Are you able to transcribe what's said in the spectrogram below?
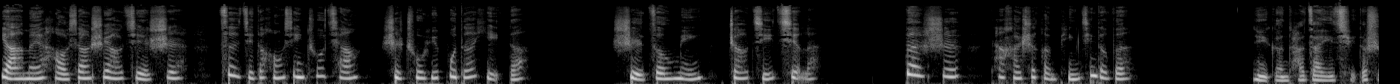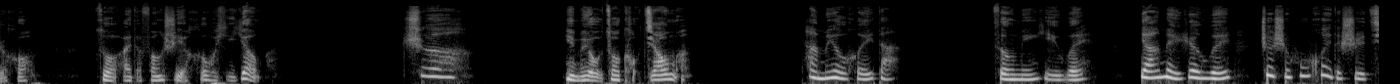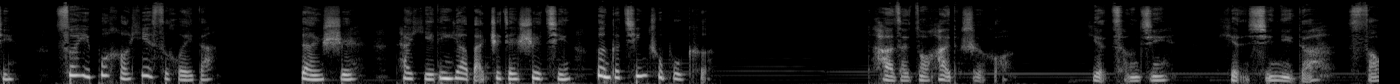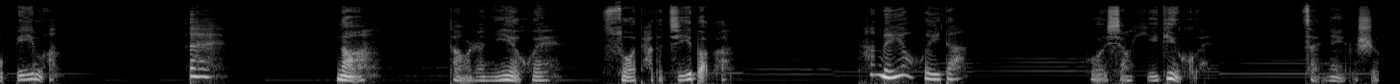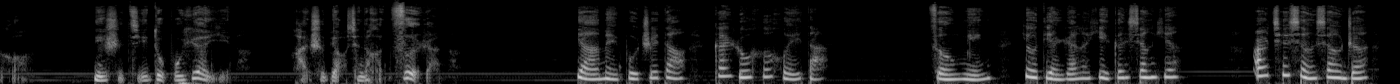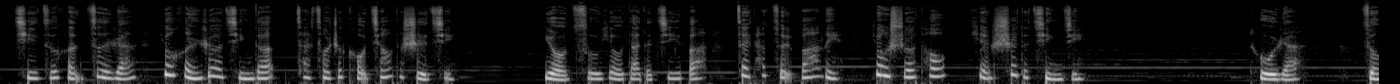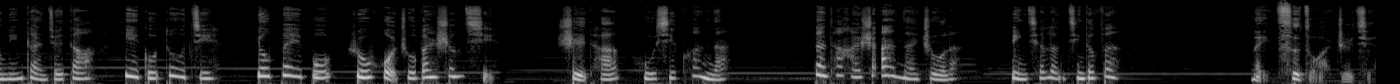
雅美好像是要解释自己的红杏出墙是出于不得已的，史宗明着急起来，但是他还是很平静的问：“你跟他在一起的时候，做爱的方式也和我一样吗？”这，你没有做口交吗？他没有回答。宗明以为雅美认为这是污秽的事情，所以不好意思回答。但是他一定要把这件事情问个清楚不可。他在做爱的时候，也曾经舔吸你的骚逼吗？哎，那当然，你也会缩他的鸡巴吧？他没有回答。我想一定会。在那个时候，你是极度不愿意呢，还是表现的很自然呢？雅美不知道该如何回答，宗明又点燃了一根香烟，而且想象着妻子很自然又很热情的在做着口交的事情，又粗又大的鸡巴在他嘴巴里用舌头舔舐的情景。突然，宗明感觉到一股妒忌由背部如火柱般升起，使他呼吸困难。但他还是按耐住了，并且冷静的问：“每次做爱之前，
